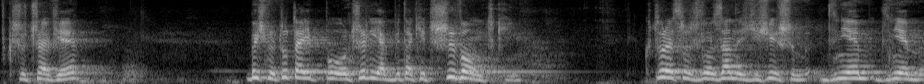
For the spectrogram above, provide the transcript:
w Krzyczewie, byśmy tutaj połączyli jakby takie trzy wątki, które są związane z dzisiejszym dniem, dniem,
